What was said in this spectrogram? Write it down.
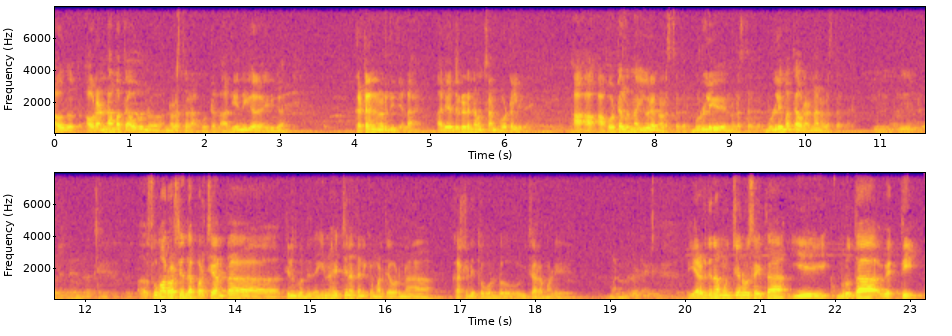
ಹೌದು ಅವ್ರ ಅಣ್ಣ ಮತ್ತು ಅವರು ನಡೆಸ್ತಾರೆ ಆ ಹೋಟೆಲ್ ಅದೇನೀಗ ಈಗ ಘಟನೆ ನಡೆದಿದೆಯಲ್ಲ, ಅದು ಎದುರುಗಡೆನೇ ಒಂದು ಸಣ್ಣ ಹೋಟೆಲ್ ಇದೆ. ಆ, ಆ- ಹೋಟೆಲನ್ನು ಇವರೇ ನಡೆಸ್ತಾ ಇದ್ದಾರೆ ಮುರಳಿ ನಡೆಸ್ತಾ ಇದ್ದಾರೆ ಮುರಳಿ ಮತ್ತು ಅವ್ರ ಅಣ್ಣ ನಡೆಸ್ತಾ ಇದ್ದಾರೆ ಸುಮಾರು ವರ್ಷದಿಂದ ಪರಿಚಯ ಅಂತ ತಿಳಿದು ಬಂದಿದೆ. ಇನ್ನೂ ಹೆಚ್ಚಿನ ತನಿಖೆ ಮಾಡ್ತೀವಿ, ಅವ್ರನ್ನ ಕಸ್ಟಡಿ ತೊಗೊಂಡು ವಿಚಾರ ಮಾಡಿ. ಎರಡು ದಿನ ಮುಂಚೆನೂ ಸಹಿತ ಈ ಮೃತ ವ್ಯಕ್ತಿ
